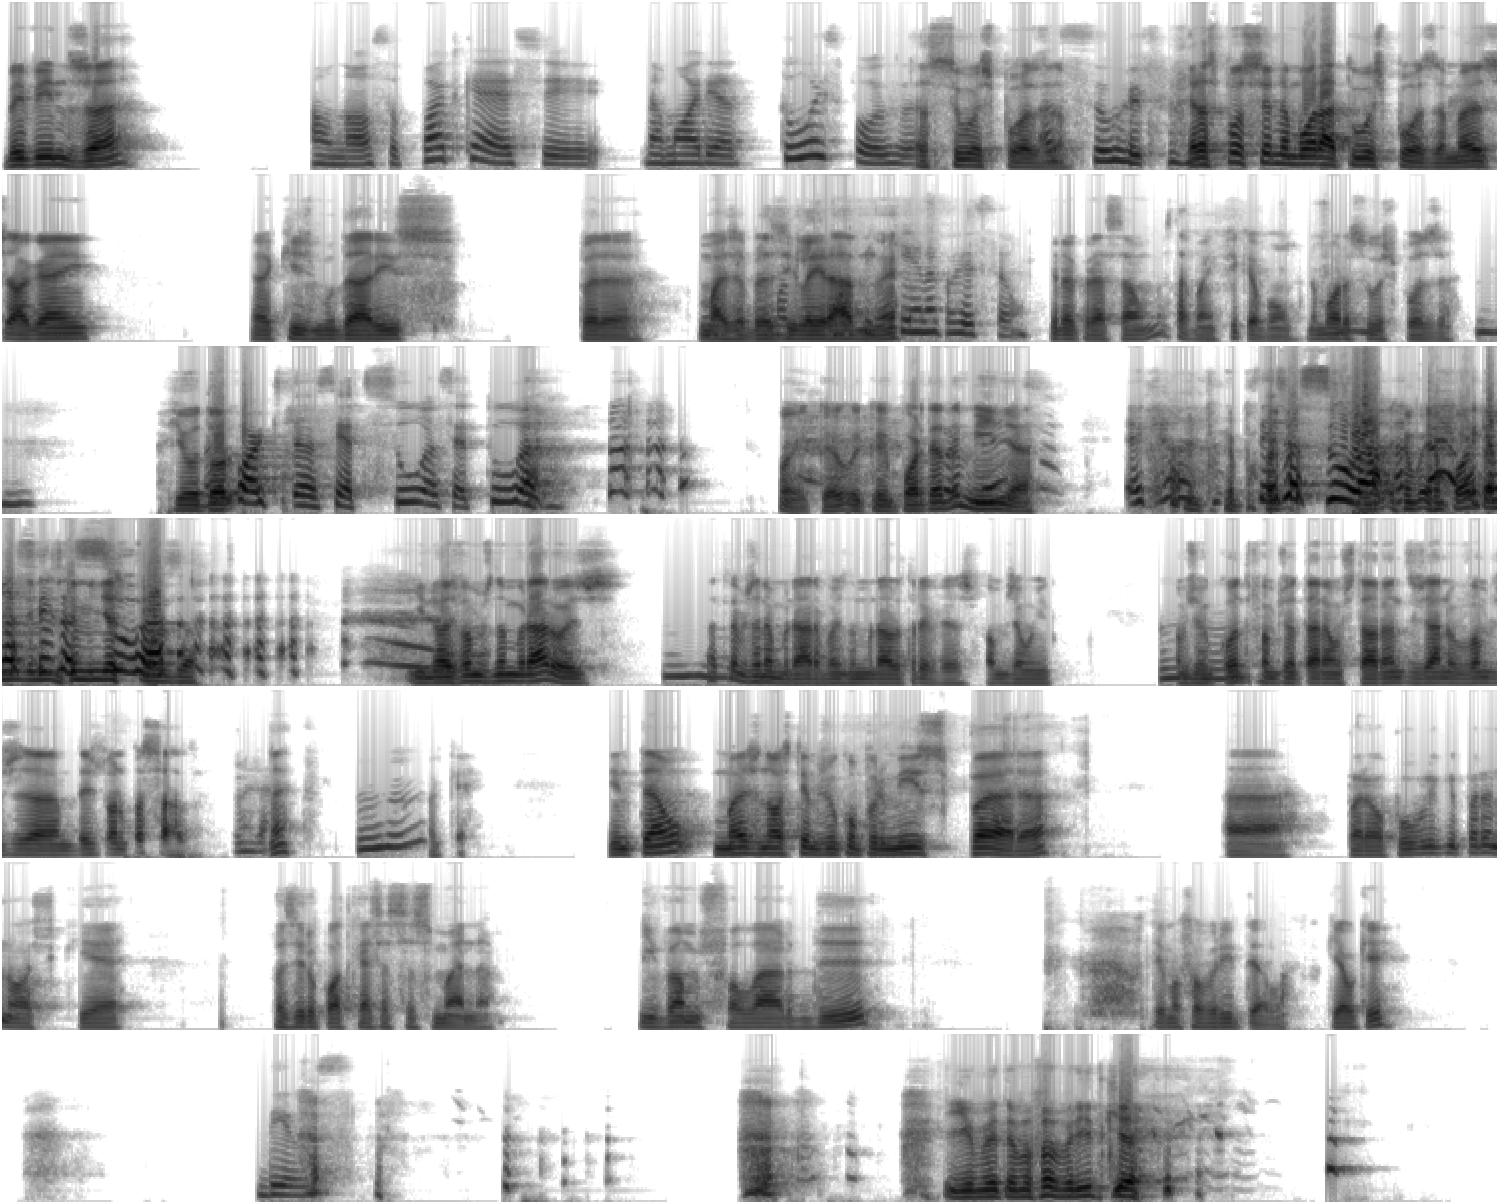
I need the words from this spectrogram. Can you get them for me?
Bem-vindos a ao nosso podcast Namore a Tua Esposa. A Sua Esposa. A sua esposa. Era suposto ser namora a tua esposa, mas alguém eh, quis mudar isso para mais abrasileirado, não é? pequena correção. Tira o coração, mas está bem, fica bom. Namora a sua esposa. Uhum. Eu Não adoro. importa se é sua, se é tua, Bom, o, que, o que importa é da minha. É que ela Importa- seja sua. importa É que ela seja minha sua. esposa. E nós vamos namorar hoje. Uhum. estamos a namorar, vamos namorar outra vez. Vamos a um, vamos a um Uhum. encontro, vamos jantar a um restaurante e já não vamos já desde o ano passado. Exato. né? Uhum. Ok. Então, mas nós temos um compromisso para, ah, para o público e para nós, que é fazer o podcast esta semana. E vamos falar de o tema favorito dela, que é o quê? Deus. E o meu tema favorito que é...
